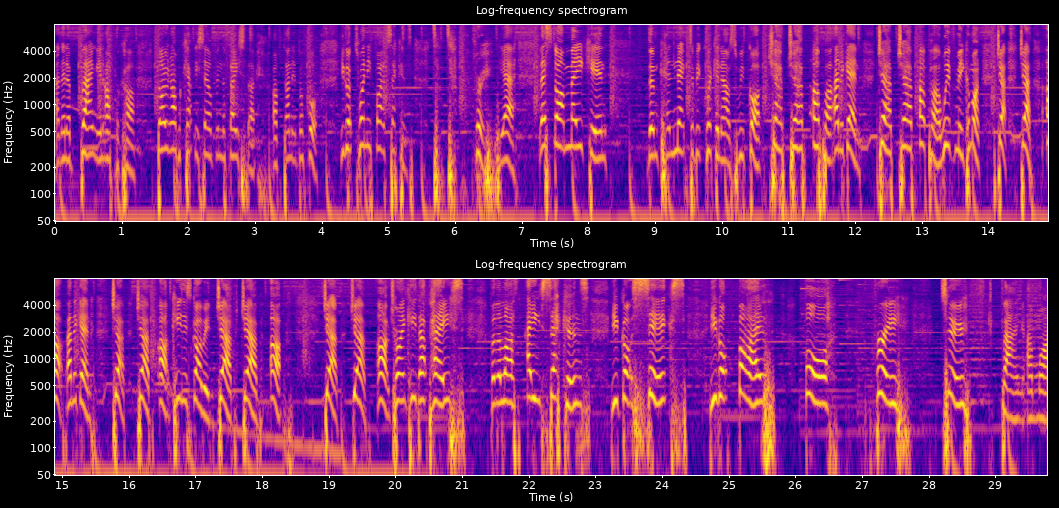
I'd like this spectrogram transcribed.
and then a banging uppercut. Don't uppercut yourself in the face though. I've done it before. You've got 25 seconds. Three, through. Yeah. Let's start making them connect a bit quicker now. So we've got jab, jab, upper, and again, jab, jab, upper. With me, come on. Jab, jab, up, and again, jab, jab, up. Keep this going. Jab, jab, up, jab, jab, up. Try and keep that pace for the last eight seconds. You've got six, you've got five, four, three, two, bang, and one.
